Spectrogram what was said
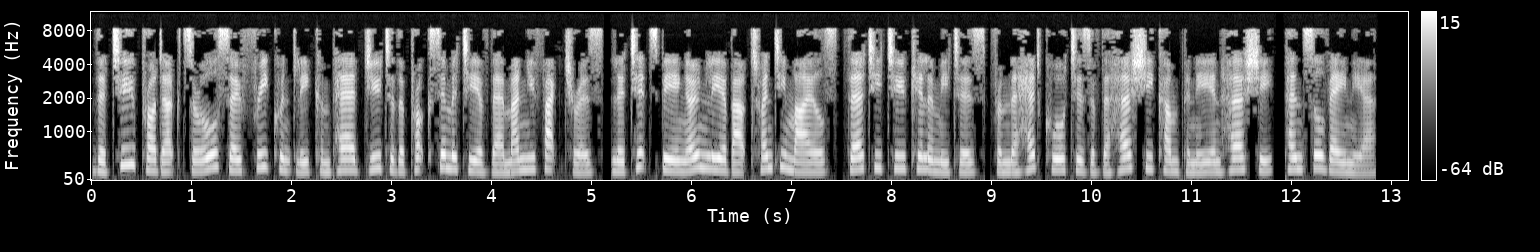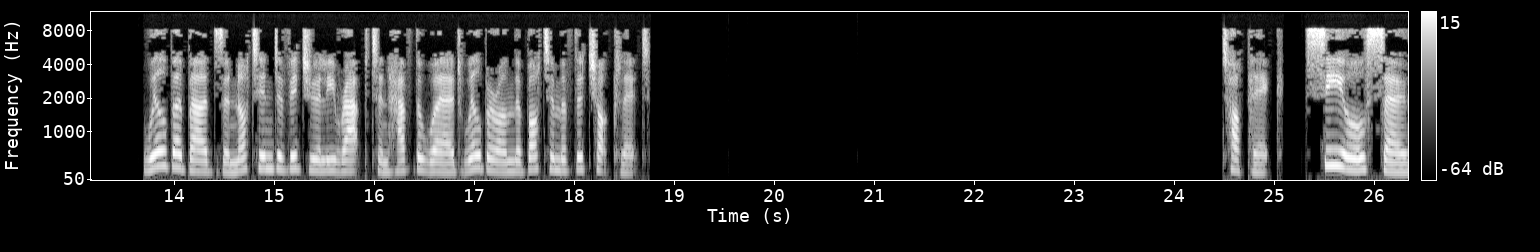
The two products are also frequently compared due to the proximity of their manufacturers, Lititz being only about 20 miles 32 kilometers from the headquarters of the Hershey Company in Hershey, Pennsylvania. Wilbur buds are not individually wrapped and have the word Wilbur on the bottom of the chocolate. Topic. See also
